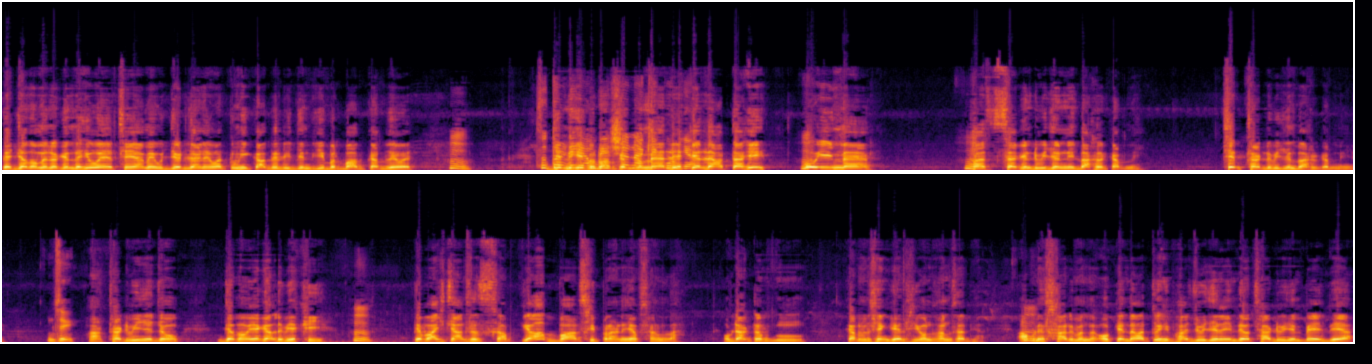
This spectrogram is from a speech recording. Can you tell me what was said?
ਤੇ ਜਦੋਂ ਮੈਨੂੰ ਕਹਿੰਦੇ ਸੀ ਓਏ ਇੱਥੇ ਐਵੇਂ ਉੱਜੜ ਜਾਣੇ ਵਾ ਤੁਸੀਂ ਕਾਹਦੇ ਲਈ ਜ਼ਿੰਦਗੀ ਬਰਬਾਦ ਕਰਦੇ ਹੋਏ ਹੂੰ। ਸੋ ਤੁਹਾਡੀ ਜ਼ਿੰਦਗੀ ਬਰਬਾਦ ਐਂਬੀਸ਼ਨ ਹੈ। ਕਿ ਮੈਂ ਲਿਖ ਕੇ ਕੁੜੀਆਂ ਲਾਤਾ ਸੀ ਕੋਈ ਮੈਂ ਫਸਟ ਸੈਕੰਡ ਡਿਵੀਜ਼ਨ ਨਹੀਂ ਦਾਖਲ ਕਰਨੀ। ਸਿਰਫ ਥਰਡ ਡਿਵੀਜ਼ਨ ਦਾਖਲ ਕਰਨੀ ਹੈ। ਜੀ। ਹਾਂ ਥਰਡ ਡਿਵੀਜ਼ਨ ਚੋਂ ਜਦੋਂ ਇਹ ਗੱਲ ਵੇਖੀ ਹੂੰ। ਤੇ ਵਾਈਸ ਚਾਂਸਲਰ ਸਾਹਿਬ ਕਿਆ ਬਾਤ ਸੀ ਪੁਰਾਣੇ ਅਫਸਰਾਂ ਦਾ ਉਹ ਡਾਕਟਰ ਕਰਮ ਸਿੰਘ ਗਿੱਲ ਸੀ ਉਹਨਾਂ ਸਾਨੂੰ ਸੱਦਿਆ। ਆਪਣੇ ਸਾਰੇ ਬੰਦੇ ਉਹ ਕਹਿੰਦਾ ਵਾ ਤੁਸੀਂ ਫਸਟ ਡਿਵੀਜ਼ਨ ਲੈਂਦੇ ਹੋ ਥਰਡ ਡਿਵੀਜ਼ਨ ਭੇਜਦੇ ਆ।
